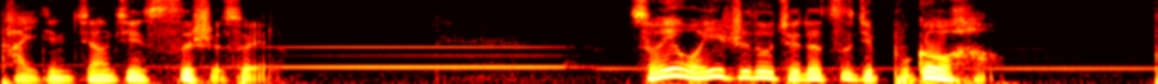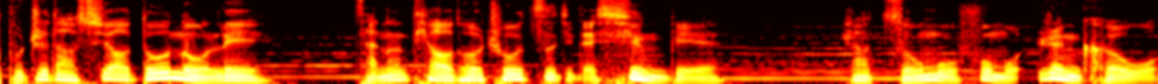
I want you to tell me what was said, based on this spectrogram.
他已经将近四十岁了，所以我一直都觉得自己不够好。不知道需要多努力，才能跳脱出自己的性别，让祖母父母认可我。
